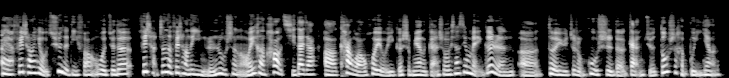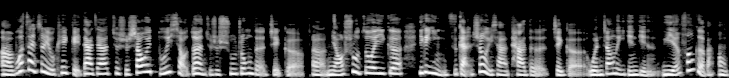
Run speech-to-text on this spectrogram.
哎呀，非常有趣的地方。我觉得非常真的非常的引人入胜啊！我也很好奇大家啊看完会有一个什么样的感受。我相信每个人呃对于这种故事的感觉都是很不一样的啊。不过在这里我可以给大家就是稍微读一小段，就是书中的这个呃描述，作为一个一个引子，感受一下他的这个文章的一点点语言风格吧。嗯，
